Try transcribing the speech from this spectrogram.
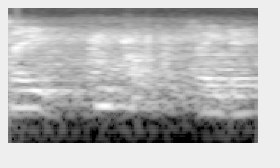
C, xây đê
